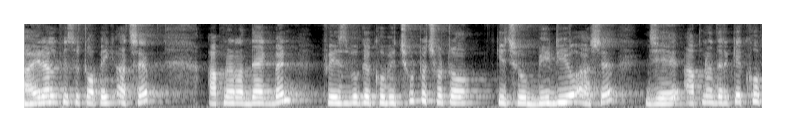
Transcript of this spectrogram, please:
ভাইরাল কিছু টপিক আছে। আপনারা দেখবেন ফেসবুকে খুবই ছোট ছোট কিছু ভিডিও আসে যে আপনাদেরকে খুব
